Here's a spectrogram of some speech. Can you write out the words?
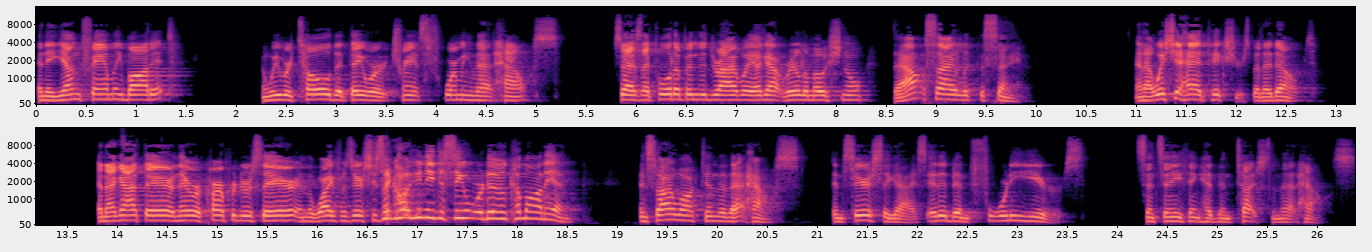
And a young family bought it. And we were told that they were transforming that house. So as I pulled up in the driveway, I got real emotional. The outside looked the same. And I wish I had pictures, but I don't. And I got there, and there were carpenters there, and the wife was there. She's like, Oh, you need to see what we're doing. Come on in. And so I walked into that house. And seriously, guys, it had been 40 years since anything had been touched in that house.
